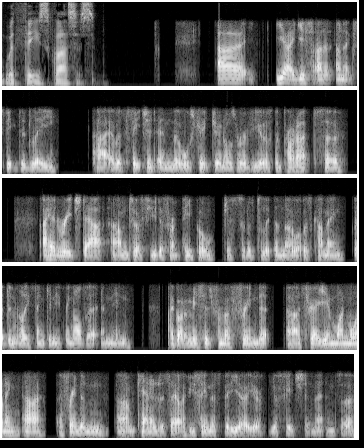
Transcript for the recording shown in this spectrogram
with these glasses? Uh, yeah, I guess un- unexpectedly, uh, it was featured in the Wall Street Journal's review of the product. So I had reached out um, to a few different people just sort of to let them know what was coming, but didn't really think anything of it. And then I got a message from a friend at uh, 3 a.m. one morning, uh, a friend in um, Canada, to say, "Oh, have you seen this video? You're you're featured in it." And so,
